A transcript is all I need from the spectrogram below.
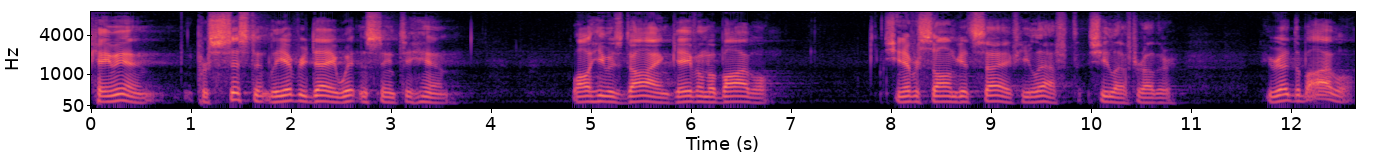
came in persistently every day witnessing to him. While he was dying, gave him a Bible. She never saw him get saved. He left. She left, rather. He read the Bible.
